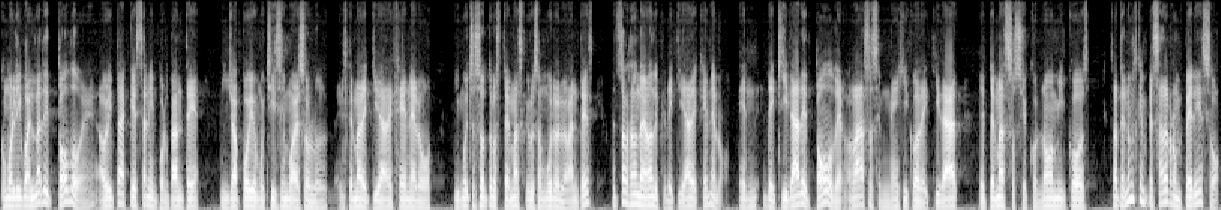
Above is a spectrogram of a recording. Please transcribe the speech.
como la igualdad de todo. ¿eh? Ahorita que es tan importante, yo apoyo muchísimo eso, el tema de equidad de género y muchos otros temas que son muy relevantes. Estamos hablando de, equidad de género, de equidad de todo, de razas en México, de equidad de temas socioeconómicos. O sea, tenemos que empezar a romper eso.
